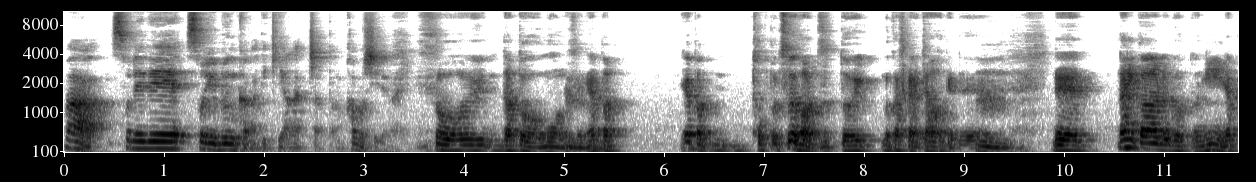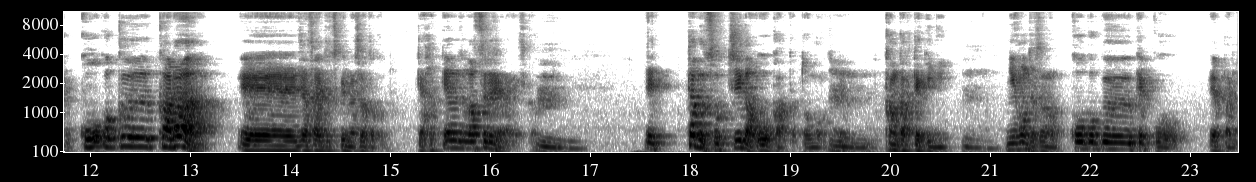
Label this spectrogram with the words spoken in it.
まあ、それでそういう文化が出来上がっちゃったのかもしれないね。そうだと思うんですよね。やっぱ、やっぱトップ通販はずっと昔からいたわけで、うん。で、何かあるごとに、やっぱ広告から、えー、じゃあサイト作りましょうとかって発展はするじゃないですか。うん。で、多分そっちが多かったと思うんですね。うん。感覚的に。うん。日本ってその広告結構、やっぱり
